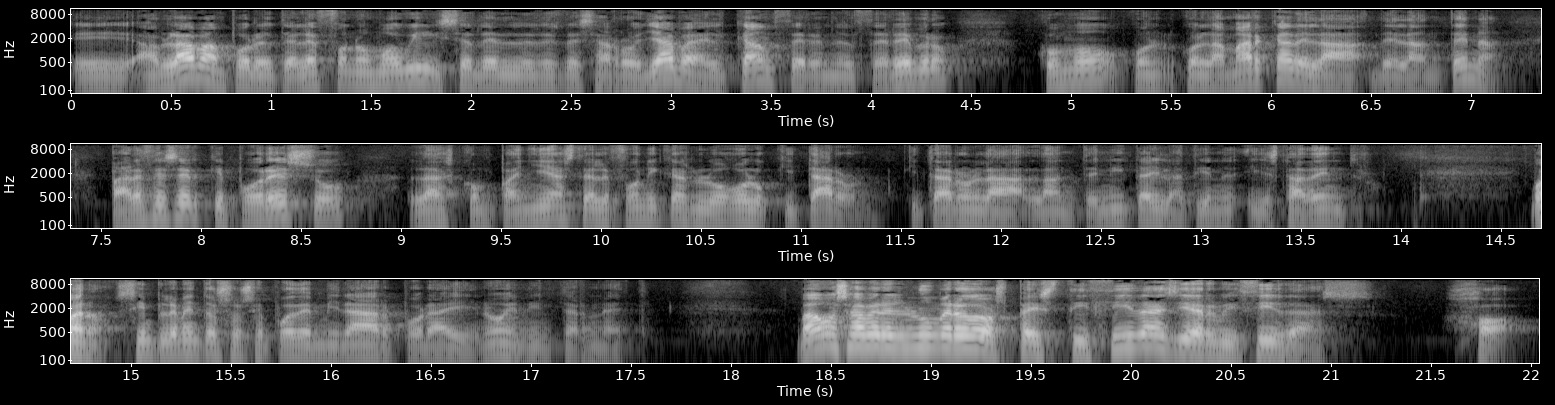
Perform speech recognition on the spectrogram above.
eh, hablaban por el teléfono móvil y se les desarrollaba el cáncer en el cerebro como con, la marca de la, antena. Parece ser que por eso las compañías telefónicas luego lo quitaron, quitaron la, antenita y, la y está dentro. Bueno, simplemente eso se puede mirar por ahí, ¿no? En Internet. Vamos a ver el número dos, pesticidas y herbicidas. Jo,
